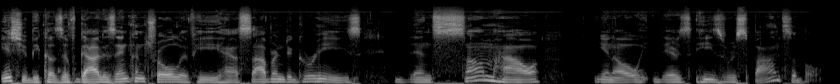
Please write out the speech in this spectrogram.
issue because if God is in control, if He has sovereign degrees, then somehow, you know, there's He's responsible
